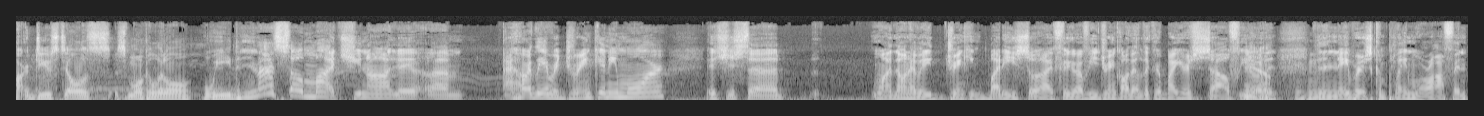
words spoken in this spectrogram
Are, do you still s- smoke a little weed? Not so much. You know, I, um, I hardly ever drink anymore. It's just, uh, well, I don't have any drinking buddies, so I figure if you drink all that liquor by yourself, you know, Yeah. then, then the neighbors complain more often.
